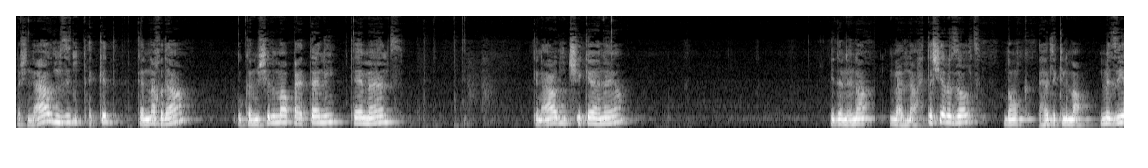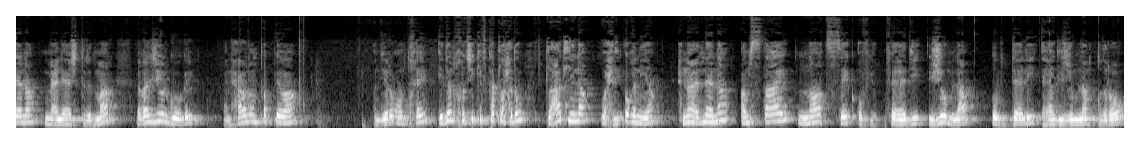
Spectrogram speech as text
باش نعاود نزيد نتأكد كناخذها وكنمشي للموقع الثاني TMHunt كنعاود نتشيكيها هنايا. اذا هنا ما عندنا حتى شي result donc هاد الكلمة مزيانة ما عليهاش trademark غنجيو لجوجل غنحاولوا نطبيوها نديرو entrer اذا خوتي كيف كتلاحظوا طلعت لينا واحد الأغنية. حنا عندنا هنا I'm still not sick of you فهذه جملة وبالتالي هذه الجملة نقدروا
